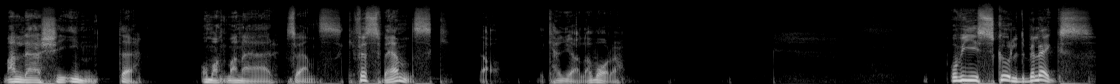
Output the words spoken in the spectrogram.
Man lär sig inte om att man är svensk. För svensk, ja, det kan ju alla vara. Och vi skuldbeläggs.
